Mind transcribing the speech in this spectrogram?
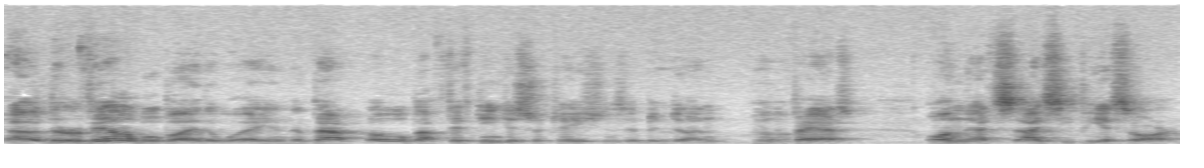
Uh, they're available, by the way, and about oh about 15 dissertations have been done in the past on that. ICPSR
